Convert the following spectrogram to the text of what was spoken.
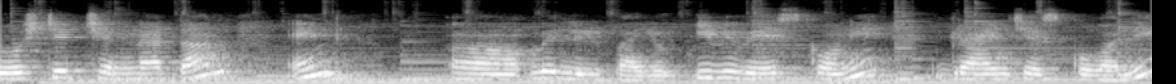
రోస్టెడ్ చెన్నా దాల్ అండ్ వెల్లుల్లిపాయలు. ఇవి వేసుకొని గ్రైండ్ చేసుకోవాలి.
